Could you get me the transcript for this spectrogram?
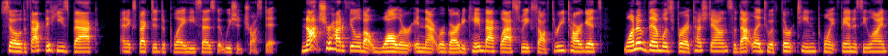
So the fact that he's back and expected to play, he says that we should trust it. Not sure how to feel about Waller in that regard. He came back last week, saw three targets. One of them was for a touchdown, so that led to a 13 point fantasy line.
